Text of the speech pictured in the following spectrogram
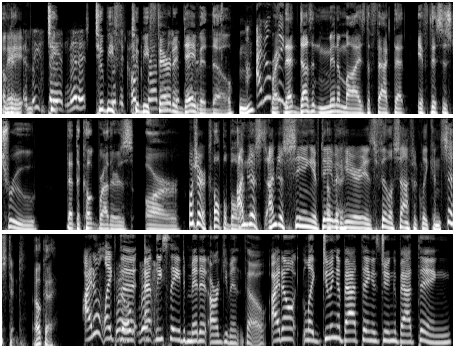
Okay. They- At least they admit it. To be But to be fair to admit it. David, though, Mhm. I don't right? think That doesn't minimize the fact that if this is true, that the Koch brothers are well, sure. culpable. I'm just this. I'm just seeing if David Okay. here is philosophically consistent. okay. I don't like Well, the let's- at least they admit it argument though. I don't like doing a bad thing is doing a bad thing.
